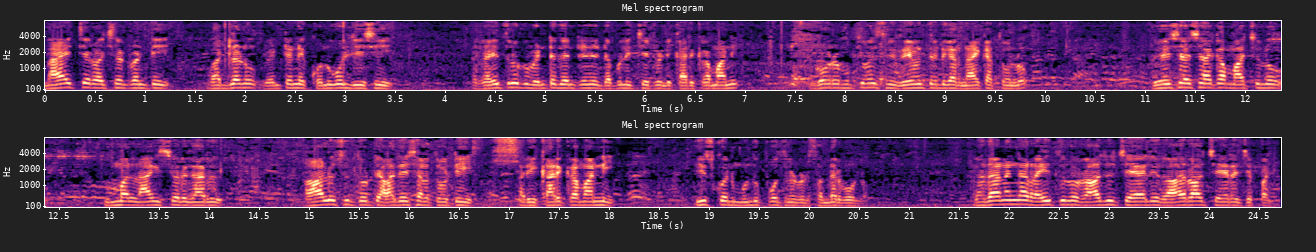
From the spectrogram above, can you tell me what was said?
మ్యాచర్ వచ్చినటువంటి వడ్లను వెంటనే కొనుగోలు చేసి రైతులకు వెంట వెంటనే డబ్బులు ఇచ్చేటువంటి కార్యక్రమాన్ని గౌరవ ముఖ్యమంత్రి శ్రీ రేవంత్ రెడ్డి గారి నాయకత్వంలో వ్యవసాయ శాఖ మాచులు తుమ్మల నాగేశ్వర గారు ఆలోచనతోటి ఆదేశాలతోటి మరి ఈ కార్యక్రమాన్ని తీసుకొని ముందుకు పోతున్నటువంటి సందర్భంలో ప్రధానంగా రైతులు రాజు చేయాలి రారాజు చేయాలని చెప్పండి.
